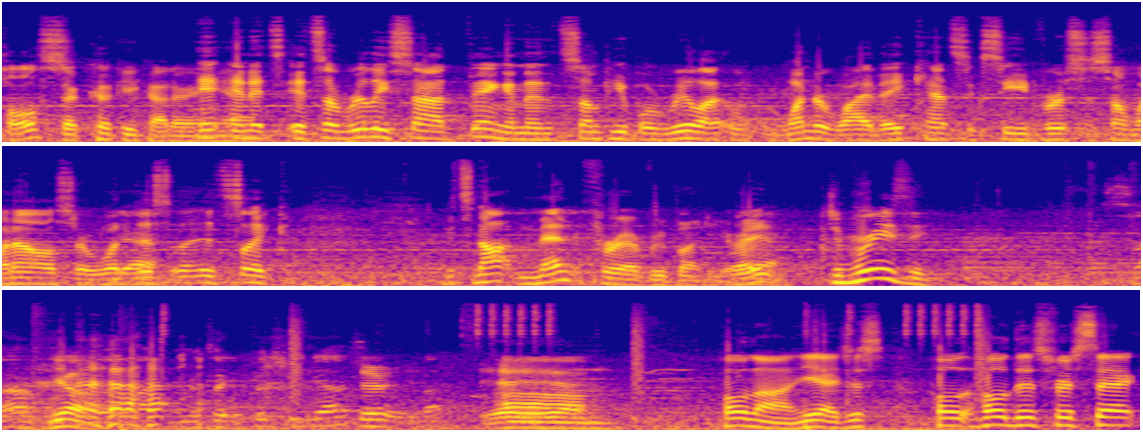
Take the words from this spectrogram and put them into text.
pulse. They're cookie cutter. and, and it's it's a really sad thing, and then some people realize wonder why they can't succeed versus someone else, or what Yeah. this. It's like it's not meant for everybody, right? yeah. Jabrizi. So, Yo. Can we take a picture, guys? Yeah, yeah, Um, hold on. Yeah, just hold hold this for a sec.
